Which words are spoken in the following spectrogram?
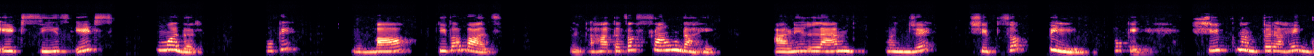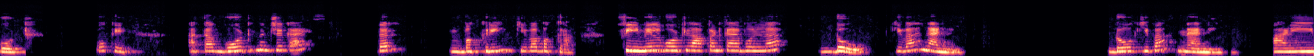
it sees its mother. Okay. Baa किंवा बाज हा त्याचा साऊंड आहे. आणि लॅम्ब म्हणजे शिपचं पिल्लू. ओके. शिप नंतर आहे गोट. ओके. आता गोट म्हणजे काय? तर बकरी किंवा बकरा. फिमेल गोटला आपण काय बोलणार? डो किंवा नॅनी. डो किंवा नॅनी. आणि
